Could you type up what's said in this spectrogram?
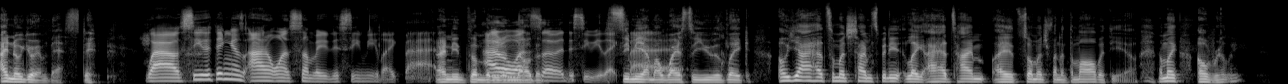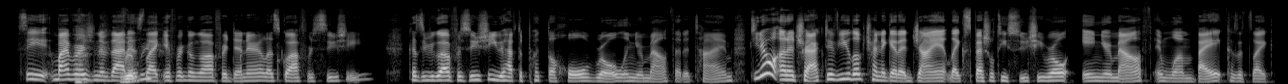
I know you're invested. Wow. See, the thing is, I don't want somebody to see me like that. I need somebody I to don't know want that. someone to see me like that. see me at my that. worst. So you was like, oh yeah, I had so much time spending. Like I had time. I had so much fun at the mall with you. I'm like, oh really? See, my version of that is Really? like if we're gonna go out for dinner, let's go out for sushi. Because if you go out for sushi, you have to put the whole roll in your mouth at a time. Do you know how unattractive you look trying to get a giant like specialty sushi roll in your mouth in one bite? Because it's like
